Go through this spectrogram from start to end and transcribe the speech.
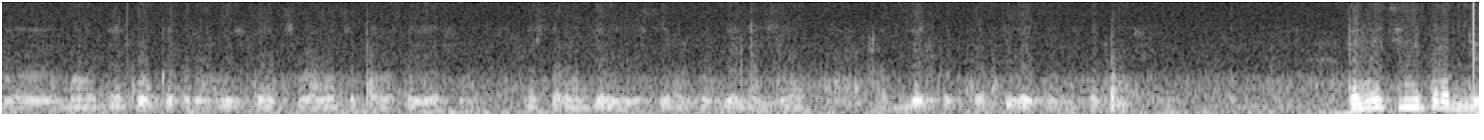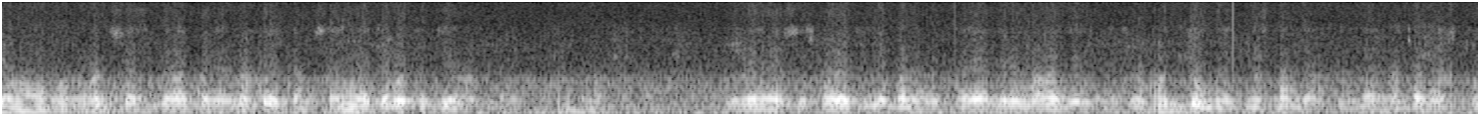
э, молодняков, которые будут стоять целоваться по-настоящему? На самом деле вести наблюдение за объектом, квартирой там и так дальше. Да найти не проблема. Вот сейчас Белоконин выходит там создать роту делов, блядь. вот. И на него все смотрят, ебаный рот. А я говорю, молодец, вот думает нестандартно, да, потому что.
